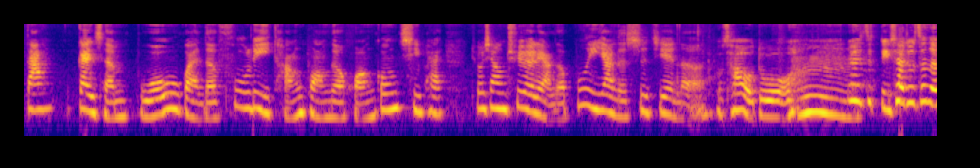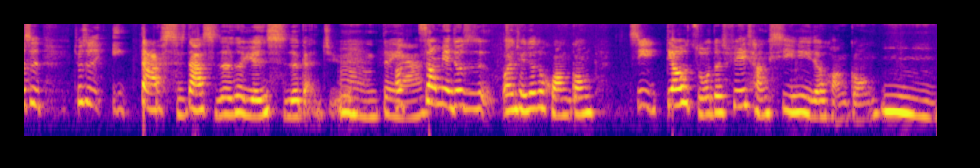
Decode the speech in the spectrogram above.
搭盖成博物馆的富丽堂皇的皇宫气派，就像去了两个不一样的世界呢。差好多，嗯，因为这底下就真的是就是一大石大石的那原石的感觉，嗯，对呀、啊，上面就是完全就是皇宫，雕雕琢的非常细腻的皇宫。嗯，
